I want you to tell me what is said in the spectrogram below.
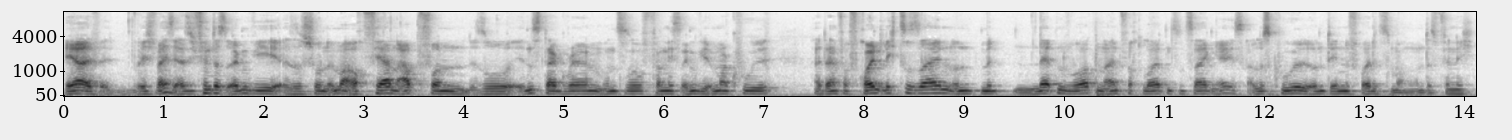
Ja, ich weiß nicht, also ich finde das irgendwie, also schon immer auch fernab von so Instagram und so, fand ich es irgendwie immer cool, halt einfach freundlich zu sein und mit netten Worten einfach Leuten zu zeigen, ey, ist alles cool und denen eine Freude zu machen. Und das finde ich,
